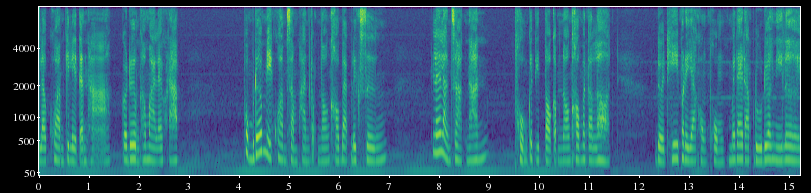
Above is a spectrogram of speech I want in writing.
แล้วความกิเลสตัณหาก็เริ่มเข้ามาแล้วครับ ผมเริ่มมีความสัมพันธ์กับน้องเขาแบบลึกซึ้ง และหลังจากนั้น ผมก็ติดต่อกับน้องเขามาตลอด โดยที่ภรรยาของผมไม่ได้รับรู้เรื่องนี้เลย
